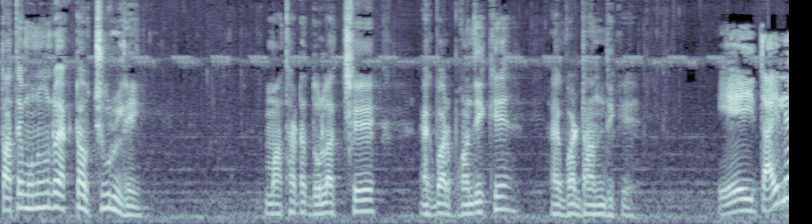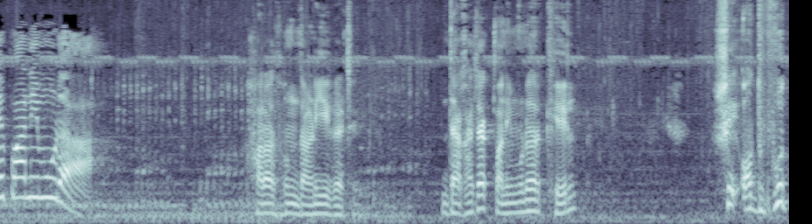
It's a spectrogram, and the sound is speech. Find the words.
তাতে মনে হলো একটাও চুল নেই। মাথাটা দোলাচ্ছে একবার বাঁ দিকে একবার ডান দিকে। এই তাইলে পানিমুড়া হারাধন দাঁড়িয়ে গেছে। দেখা যাক পানিমুড়ার খেল। সেই অদ্ভুত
